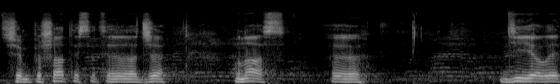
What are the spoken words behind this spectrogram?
чим пишатися, це адже у нас е, діяли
